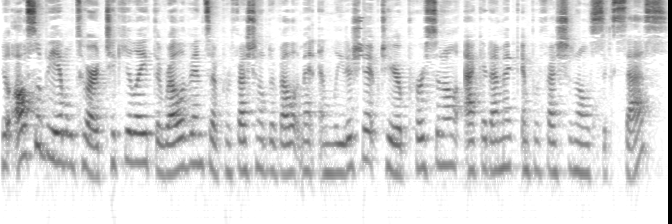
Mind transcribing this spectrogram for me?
You'll also be able to articulate the relevance of professional development and leadership to your personal, academic, and professional success,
